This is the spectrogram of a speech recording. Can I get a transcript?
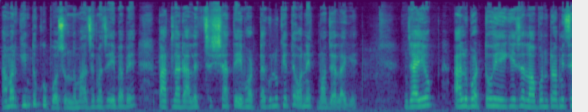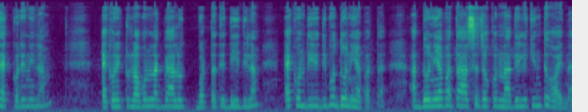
আমার কিন্তু খুব পছন্দ। মাঝে মাঝে এভাবে পাতলা ডালের সাথে এই ভর্তাগুলো খেতে অনেক মজা লাগে। যাই হোক, আলু ভর্তা হয়ে গিয়েছে, লবণটা আমি চেক করে নিলাম। এখন একটু লবণ লাগবে, আলু ভর্তাতে দিয়ে দিলাম। এখন দিয়ে দিব ধনিয়া পাতা। আর ধনিয়া পাতা আছে যখন না দিলে কিন্তু হয় না।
